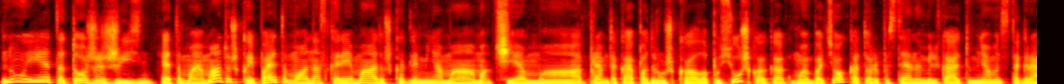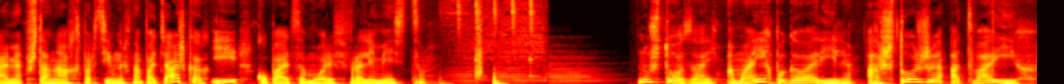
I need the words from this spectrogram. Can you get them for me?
Ну и это тоже жизнь. Это моя матушка, и поэтому она скорее матушка для меня, мама, чем а, прям такая подружка-лопусюшка, как мой батек, который постоянно мелькает у меня в Инстаграме в штанах спортивных на подтяжках и купается в море в феврале месяце. Ну что, Зай, о моих поговорили. А что же о твоих?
